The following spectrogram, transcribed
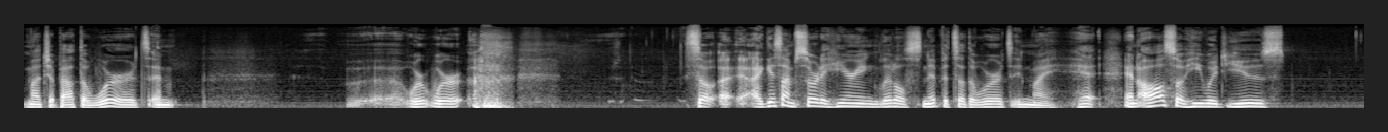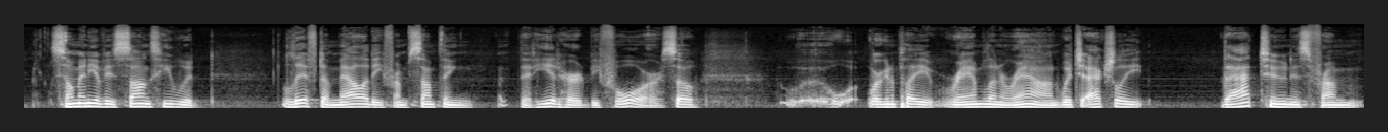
much about the words and uh, we're we're so I, I guess I'm sort of hearing little snippets of the words in my head. And also he would use so many of his songs he would lift a melody from something that he had heard before. So we're going to play Ramblin' Around, which actually, that tune is from,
